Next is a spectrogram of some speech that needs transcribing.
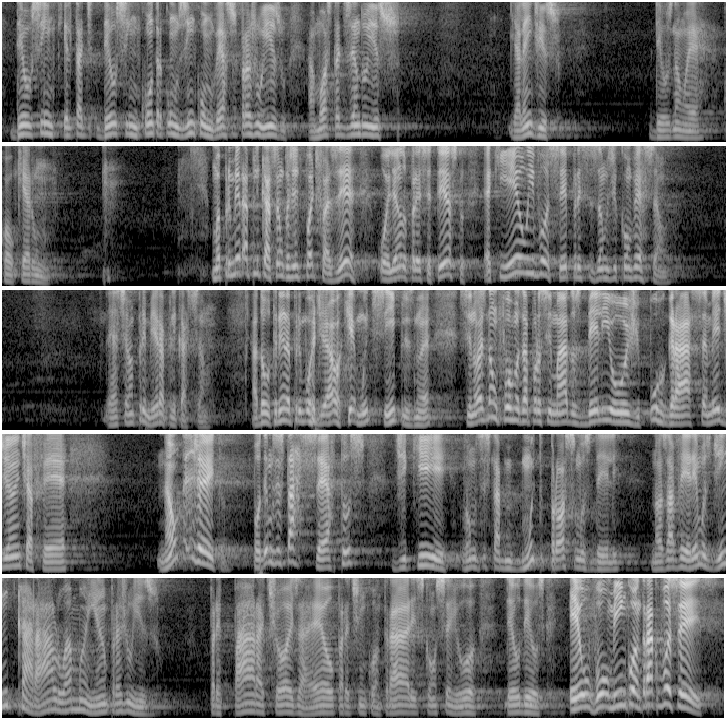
Deus se, ele tá, Deus se encontra com os inconversos para juízo. Amós está dizendo isso. E além disso, Deus não é qualquer um. Uma primeira aplicação que a gente pode fazer, olhando para esse texto, é que eu e você precisamos de conversão. Essa é uma primeira aplicação. A doutrina primordial aqui é muito simples, não é? Se nós não formos aproximados dele hoje, por graça, mediante a fé, não tem jeito. Podemos estar certos de que vamos estar muito próximos dele, nós haveremos de encará-lo amanhã para juízo. Prepara-te, ó Israel, para te encontrares com o Senhor, teu Deus. Eu vou me encontrar com vocês.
